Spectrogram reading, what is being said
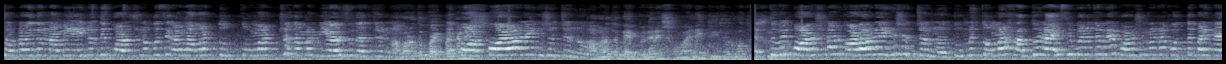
ছোট হইতাম না আমি এইট অব্দি পড়াশোনা করছি কারণ আমার তো- তোমার সাথে আমার বিয়ে হয়েছে তার জন্য। তো পড়াও কিসের জন্য? আমার তো সময় নেই তুই তোর মতো তুমি পড়াশোনা করাও নাই কিসের জন্য? তুমি তোমার হাত ধরে আইসি বলে তুমি পড়াশোনাটা করতে পারি না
